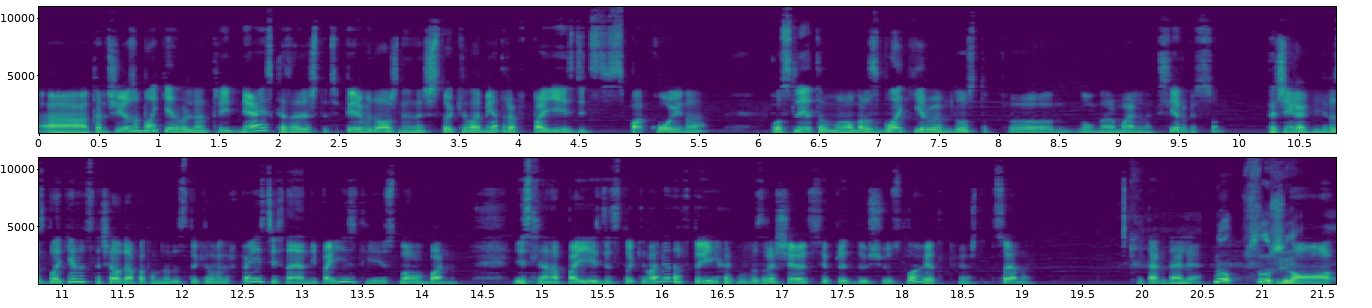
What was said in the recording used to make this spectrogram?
Короче, ее заблокировали на 3 дня и сказали, что теперь вы должны, значит, 100 километров поездить спокойно. После этого мы вам разблокируем доступ, э, ну, нормально к сервису. Точнее, как, ее разблокируют сначала, да, а потом надо 100 километров поездить. Если она не поездит, ее снова банят. Если она поездит 100 километров, то ей как бы возвращают все предыдущие условия, это, конечно, цены и так далее. Ну, слушай, но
